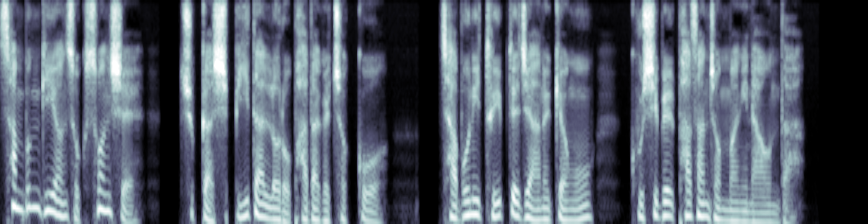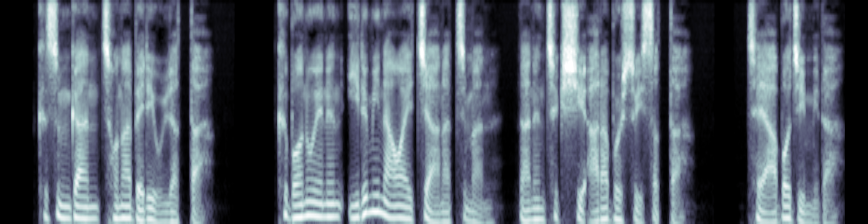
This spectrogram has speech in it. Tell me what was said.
3분기 연속 손실, 주가 12달러로 바닥을 쳤고 자본이 투입되지 않을 경우 90일 파산 전망이 나온다. 그 순간 전화벨이 울렸다. 그 번호에는 이름이 나와 있지 않았지만 나는 즉시 알아볼 수 있었다. 제 아버지입니다.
